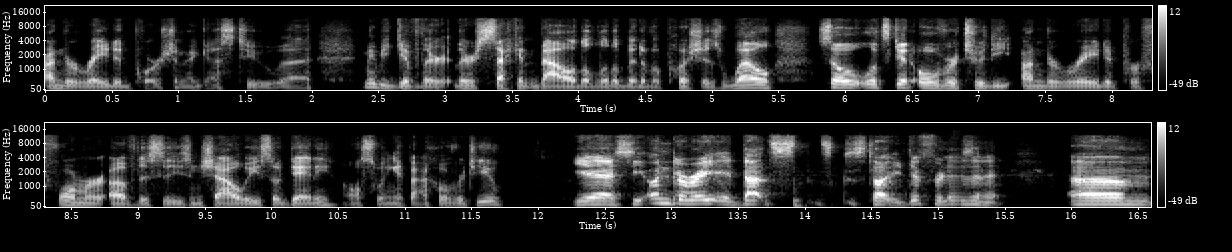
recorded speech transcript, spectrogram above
underrated portion, I guess, to uh, maybe give their their second ballot a little bit of a push as well. So let's get over to the underrated performer of the season, shall we? So Danny, I'll swing it back over to you. Yeah, see, underrated. That's slightly different, isn't it? Um,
